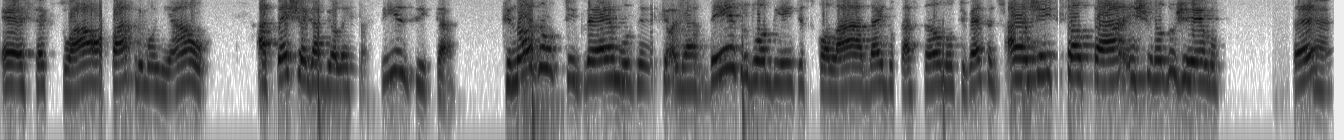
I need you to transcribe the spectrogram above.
é, sexual, patrimonial, até chegar à violência física, se nós não tivermos esse olhar dentro do ambiente escolar, da educação, não tiver essa, a gente só está enxurrando gelo. Né? É.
